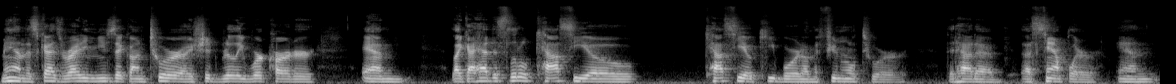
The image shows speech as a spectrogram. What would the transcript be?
Man, this guy's writing music on tour. I should really work harder. And like I had this little Casio Casio keyboard on the funeral tour that had a, a sampler and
